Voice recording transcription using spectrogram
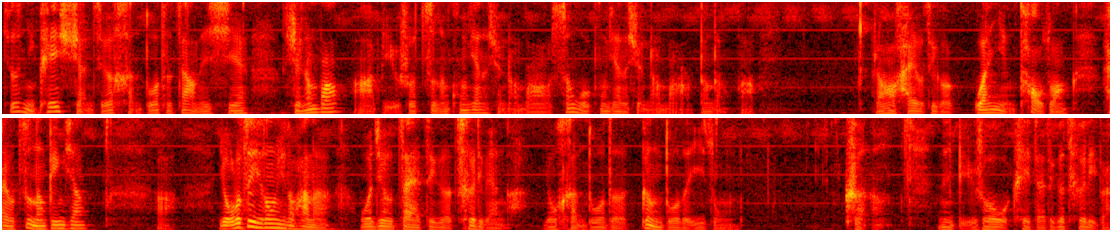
就是你可以选择很多的这样的一些选装包啊，比如说智能空间的选装包、生活空间的选装包等等啊，然后还有这个观影套装，还有智能冰箱啊。有了这些东西的话呢，我就在这个车里边啊，有很多的更多的一种可能。你比如说，我可以在这个车里边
